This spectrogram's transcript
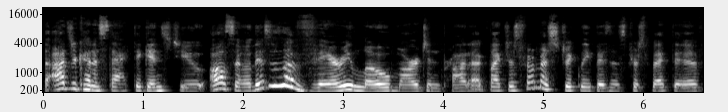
the odds are kind of stacked against you. Also, this is a very low margin product. Like, just from a strictly business perspective,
